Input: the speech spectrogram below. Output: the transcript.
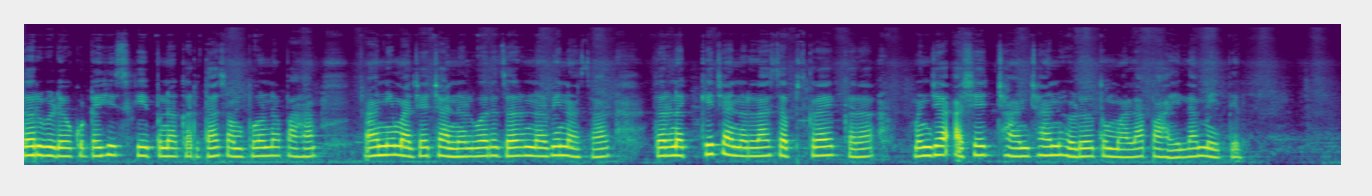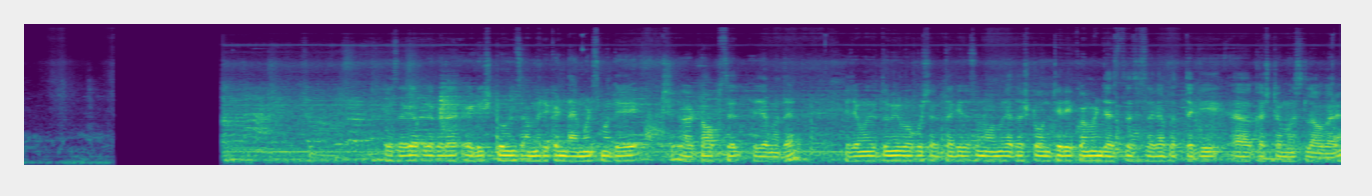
तर व्हिडिओ कुठेही स्किप न करता संपूर्ण पहा आणि माझ्या चॅनलवर जर नवीन असाल तर नक्की चॅनलला सबस्क्राईब करा. म्हणजे असे छान छान व्हिडिओ तुम्हाला पाहायला मिळतील. हे सगळे आपल्याकडे एडी स्टोन्स अमेरिकन डायमंड्समध्ये टॉप्स आहेत त्याच्यामध्ये त्याच्यामध्ये तुम्ही बघू शकता की जसं नॉर्मली आता स्टोनची रिक्वायरमेंट जास्त असते सगळ्या प्रत्येकी कस्टमर्सला वगैरे.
